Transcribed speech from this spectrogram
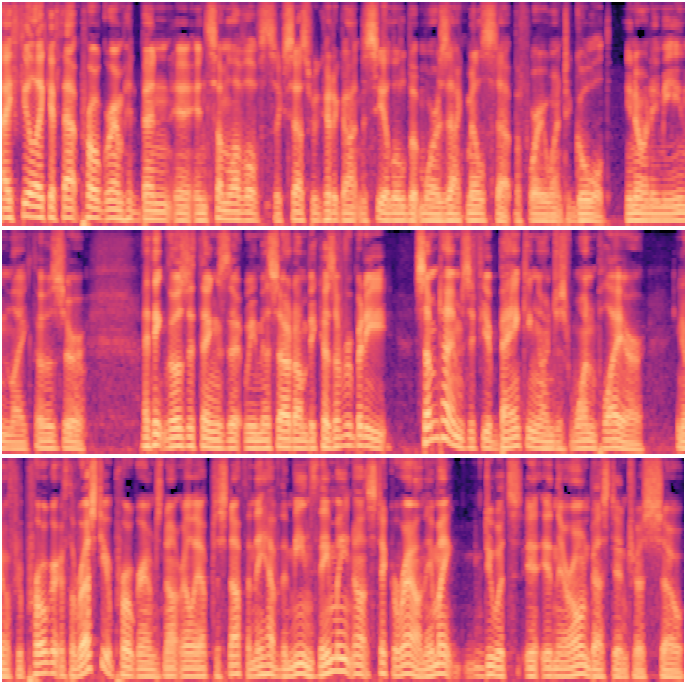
I feel like if that program had been in, in some level of success, we could have gotten to see a little bit more of Zach Middlestep before he went to Gould. You know what I mean? Like those are, I think those are things that we miss out on because everybody. Sometimes if you're banking on just one player, you know, if your program, if the rest of your program's not really up to snuff, and they have the means, they might not stick around. They might do what's in their own best interest. So,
